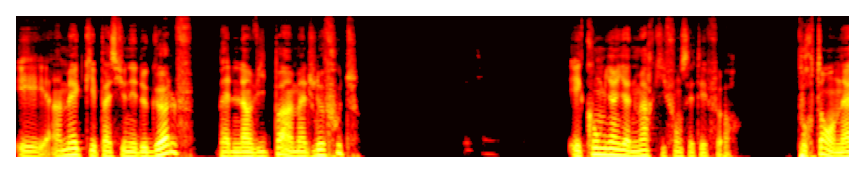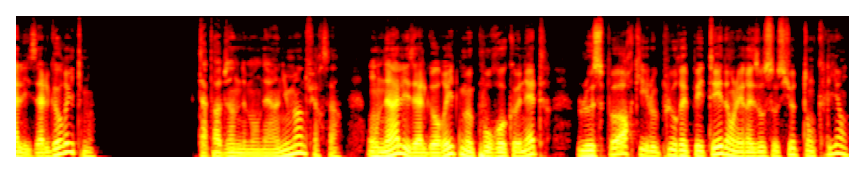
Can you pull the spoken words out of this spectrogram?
Et un mec qui est passionné de golf, ben, ne l'invite pas à un match de foot. Et combien il y a de marques qui font cet effort? Pourtant, on a les algorithmes. T'as pas besoin de demander à un humain de faire ça. On a les algorithmes pour reconnaître le sport qui est le plus répété dans les réseaux sociaux de ton client.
